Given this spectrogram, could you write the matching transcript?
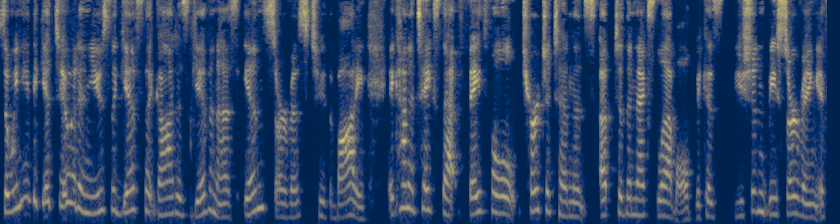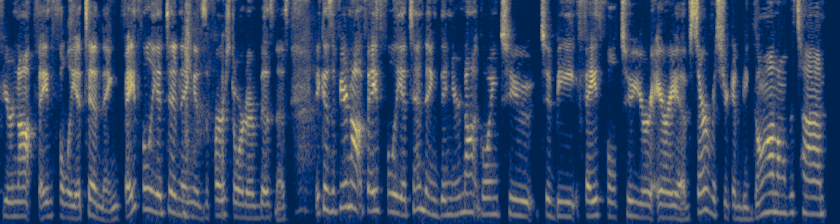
So we need to get to it and use the gift that God has given us in service to the body. It kind of takes that faithful church attendance up to the next level because you shouldn't be serving if you're not faithfully attending. Faithfully attending is the first order of business because if you're not faithfully attending, then you're not going to to be faithful to your area of service. You're going to be gone all the time.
